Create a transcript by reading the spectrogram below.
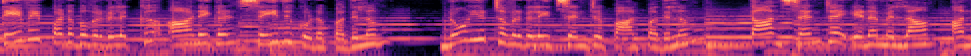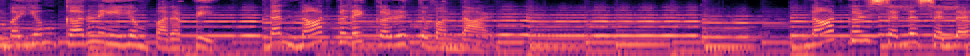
தேவைப்படுபவர்களுக்கு ஆணைகள் செய்து கொடுப்பதிலும் நோயற்றவர்களை சென்று பார்ப்பதிலும் தான் சென்ற இடமெல்லாம் அன்பையும் கருணையையும் பரப்பி தன் நாட்களை கழித்து வந்தாள். நாட்கள் செல்ல செல்ல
